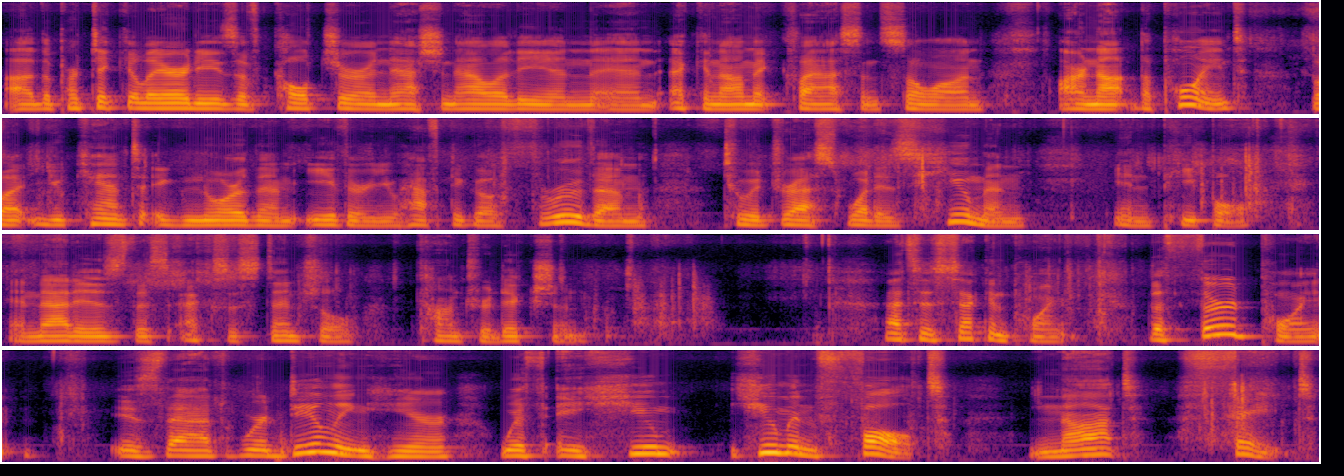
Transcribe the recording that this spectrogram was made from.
Uh, the particularities of culture and nationality and, and economic class and so on are not the point, but you can't ignore them either. You have to go through them to address what is human in people, and that is this existential contradiction. That's his second point. The third point is that we're dealing here with a hum- human fault, not fate.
